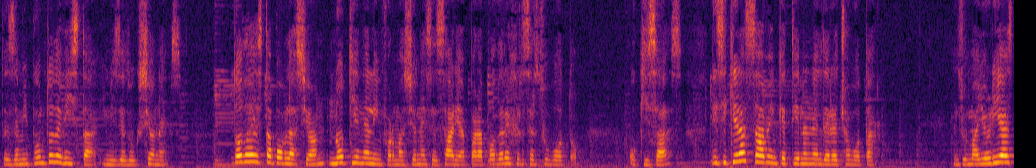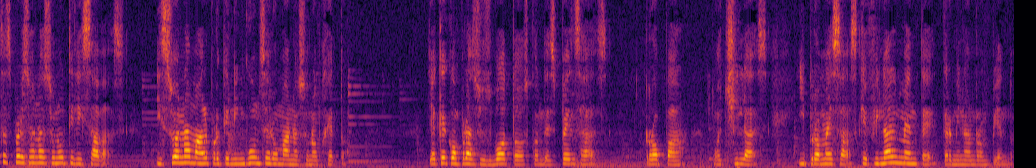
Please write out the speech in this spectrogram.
Desde mi punto de vista y mis deducciones, Toda esta población no tiene la información necesaria para poder ejercer su voto, o quizás ni siquiera saben que tienen el derecho a votar. En su mayoría estas personas son utilizadas, y suena mal porque ningún ser humano es un objeto, ya que compran sus votos con despensas, ropa, mochilas y promesas que finalmente terminan rompiendo.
